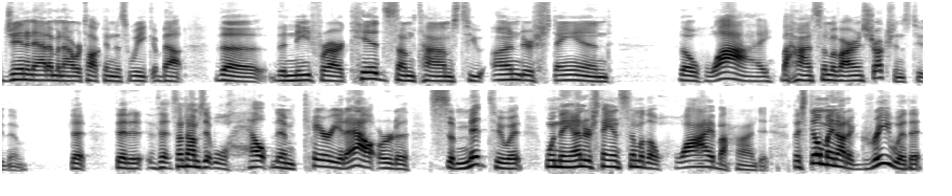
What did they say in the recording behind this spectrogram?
Jen and Adam and I were talking this week about the, the need for our kids sometimes to understand the why behind some of our instructions to them. That that, it, that sometimes it will help them carry it out or to submit to it when they understand some of the why behind it. They still may not agree with it,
